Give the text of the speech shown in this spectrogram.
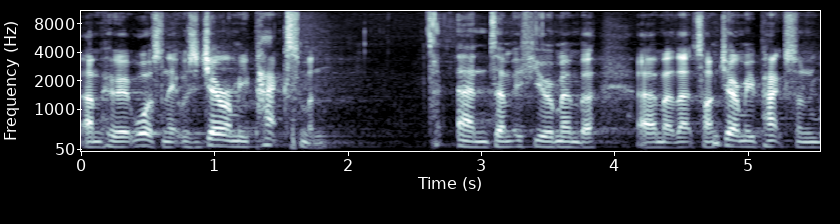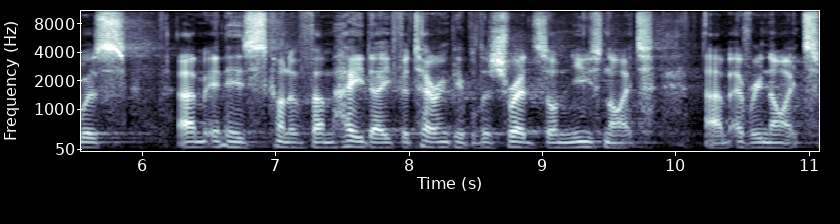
who it was, and it was Jeremy Paxman. And um, if you remember, um, at that time, Jeremy Paxman was um, in his kind of um, heyday for tearing people to shreds on Newsnight um, every night.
